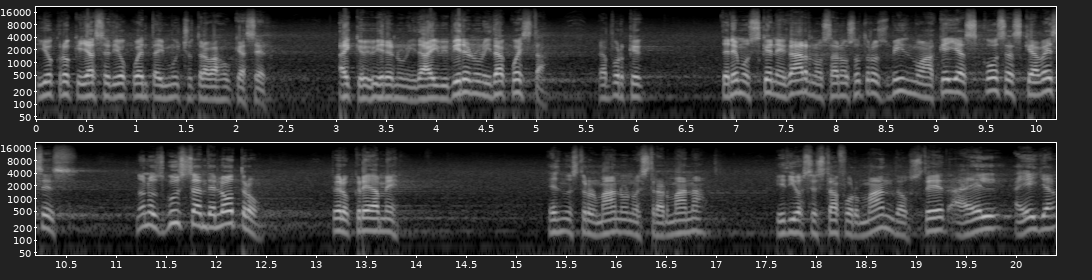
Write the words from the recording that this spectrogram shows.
yo creo que ya se dio cuenta, hay mucho trabajo que hacer. Hay que vivir en unidad y vivir en unidad cuesta, porque tenemos que negarnos a nosotros mismos aquellas cosas que a veces no nos gustan del otro, pero créame, es nuestro hermano, nuestra hermana, y Dios está formando a usted, a él, a ella,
